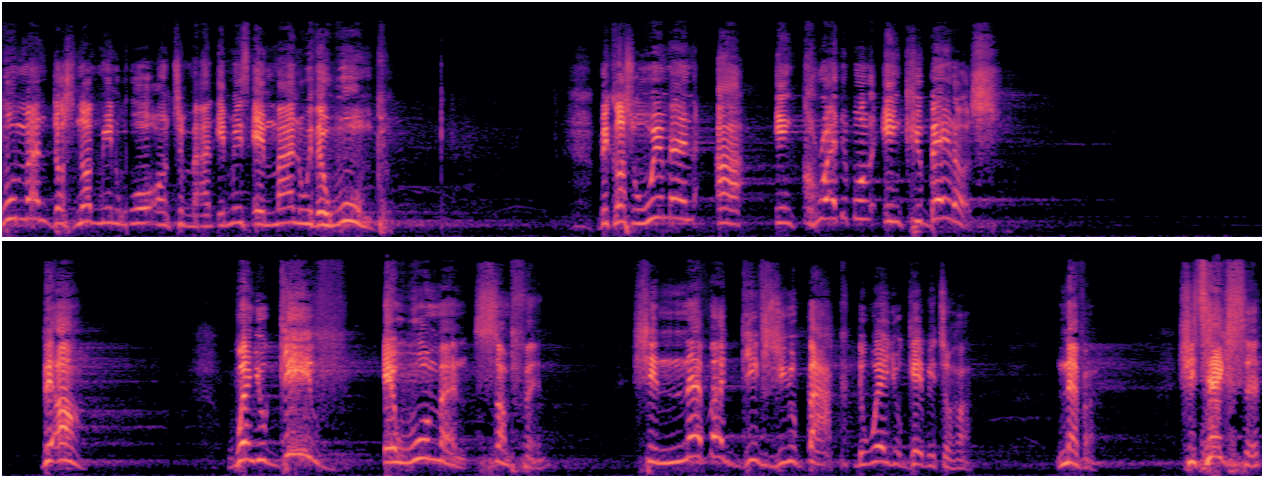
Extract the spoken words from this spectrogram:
woman does not mean war unto man, it means a man with a womb. Because women are incredible incubators. They are. When you give a woman something, she never gives you back the way you gave it to her. Never. She takes it,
